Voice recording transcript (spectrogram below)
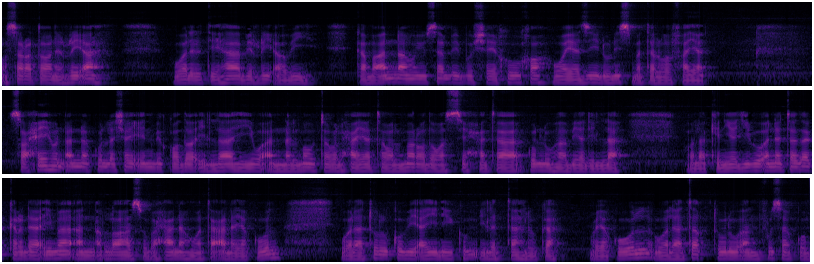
وسرطان الرئة والالتهاب الرئوي كما أنه يسبب الشيخوخة ويزيد نسبة الوفيات. صحيح أن كل شيء بقضاء الله وأن الموت والحياة والمرض والصحة كلها بيد الله ولكن يجب أن نتذكر دائما أن الله سبحانه وتعالى يقول ولا تلقوا بأيديكم إلى التهلكة. ويقول ولا تقتلوا أنفسكم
